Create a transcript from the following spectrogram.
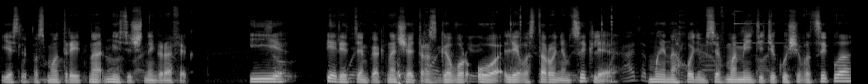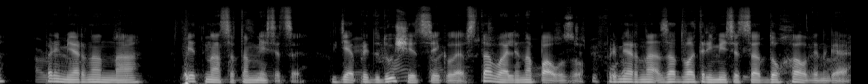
если посмотреть на месячный график, И перед тем, как начать разговор о левостороннем цикле, мы находимся в моменте текущего цикла примерно на 15 месяце где предыдущие циклы вставали на паузу примерно за 2-3 месяца до халвинга.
